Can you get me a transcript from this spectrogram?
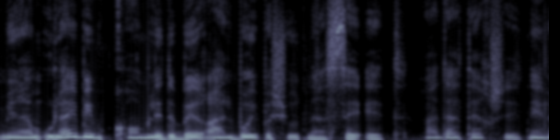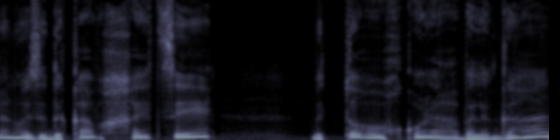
מרים, אולי במקום לדבר על, בואי פשוט נעשה את. מה דעתך שתתני לנו איזה דקה וחצי בתוך כל הבלגן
